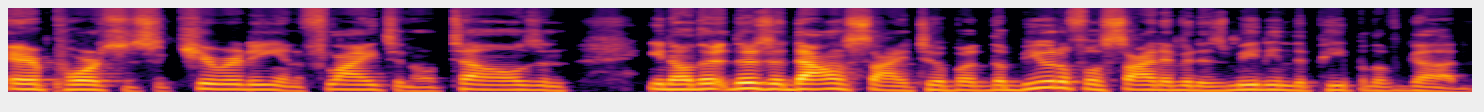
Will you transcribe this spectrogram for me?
airports and security and flights and hotels and you know there, there's a downside to it but the beautiful side of it is meeting the people of god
